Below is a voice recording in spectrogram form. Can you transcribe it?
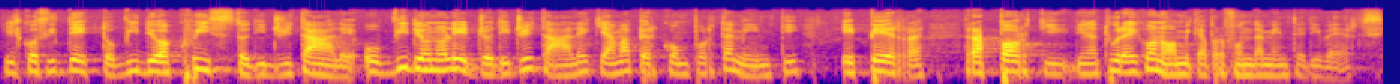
il cosiddetto videoacquisto digitale o videonoleggio digitale chiama per comportamenti e per rapporti di natura economica profondamente diversi.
